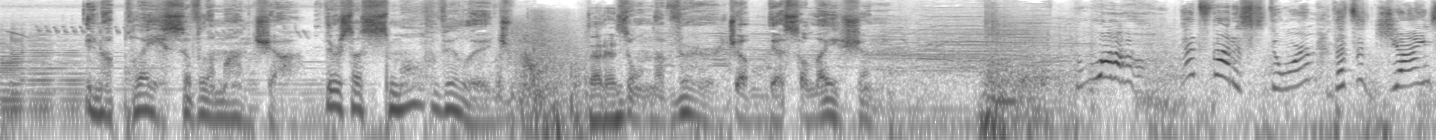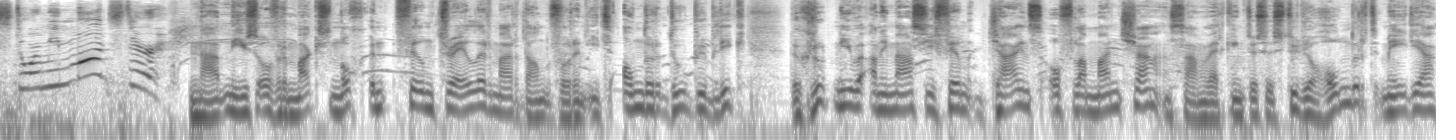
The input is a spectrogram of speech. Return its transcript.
In a place of La Mancha, there's a small village that is on the verge of desolation. Not a storm. That's a giant stormy monster. Na het nieuws over Max nog een filmtrailer, maar dan voor een iets ander doelpubliek. De gloednieuwe animatiefilm Giants of La Mancha, een samenwerking tussen Studio 100 Media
